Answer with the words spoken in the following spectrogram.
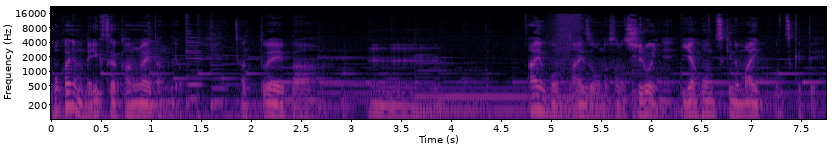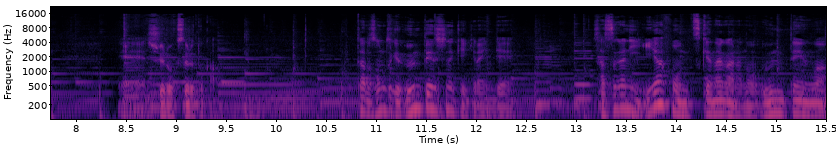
他にもねいくつか考えたんだよ。例えばうーん iPhone の内蔵のその白いねイヤホン付きのマイクをつけて、えー、収録するとか。ただその時運転しなきゃいけないんでさすがにイヤホンつけながらの運転は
